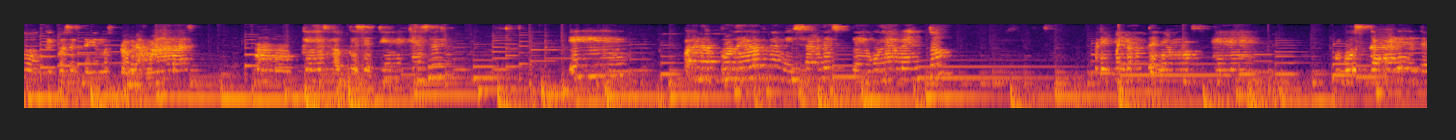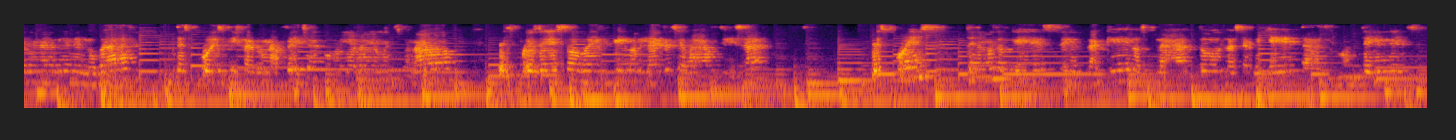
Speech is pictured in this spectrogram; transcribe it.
o qué cosas tenemos programadas o qué es lo que se tiene que hacer. Y para poder organizar este, un evento, primero tenemos que buscar y determinar bien el lugar, después fijar una fecha, como ya lo había mencionado, Después de eso, ver qué materiales se va a utilizar. Después tenemos lo que es el plaqué, los platos, las servilletas, los manteles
